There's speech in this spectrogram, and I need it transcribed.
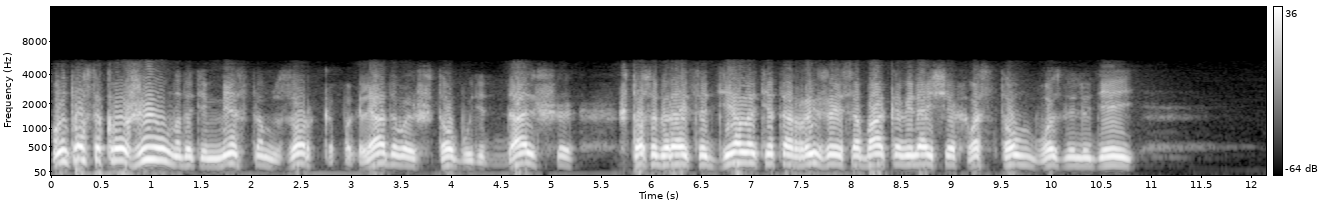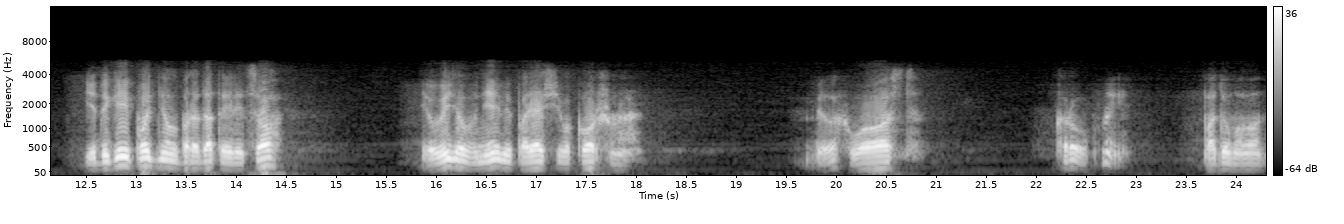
Он просто кружил над этим местом, зорко поглядывая, что будет дальше, что собирается делать эта рыжая собака, виляющая хвостом возле людей — Едыгей поднял бородатое лицо и увидел в небе парящего коршуна. «Белохвост! Крупный!» — подумал он.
